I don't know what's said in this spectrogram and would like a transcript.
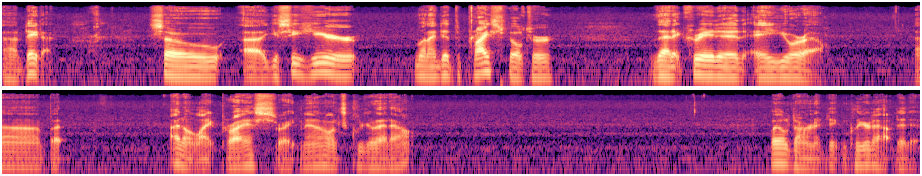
uh, data. So uh, you see here, when I did the price filter, that it created a URL. Uh, but I don't like price right now. Let's clear that out. Well, darn it, didn't clear it out, did it?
